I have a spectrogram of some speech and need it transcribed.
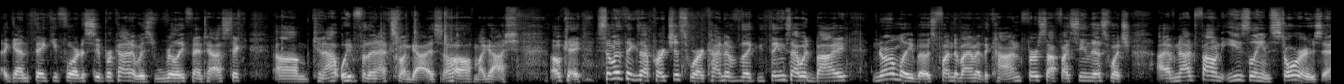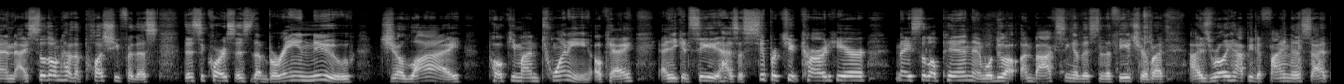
Again, thank you, Florida SuperCon. It was really fantastic. Um, cannot wait for the next one, guys. Oh, my gosh. Okay, some of the things I purchased were kind of like things I would buy normally, but it was fun to buy them at the con. First off, I seen this, which I have not found easily in stores, and I still don't have the plushie for this. This, of course, is the brand new July Pokemon 20, okay? And you can see it has a super cute card here, nice little pin, and we'll do an unboxing of this in the future, but I was really happy to find this at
